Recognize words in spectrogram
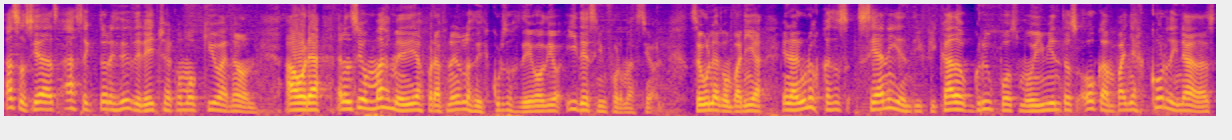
asociadas a sectores de derecha como QAnon. Ahora anunció más medidas para frenar los discursos de odio y desinformación. Según la compañía, en algunos casos se han identificado grupos, movimientos o campañas coordinadas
